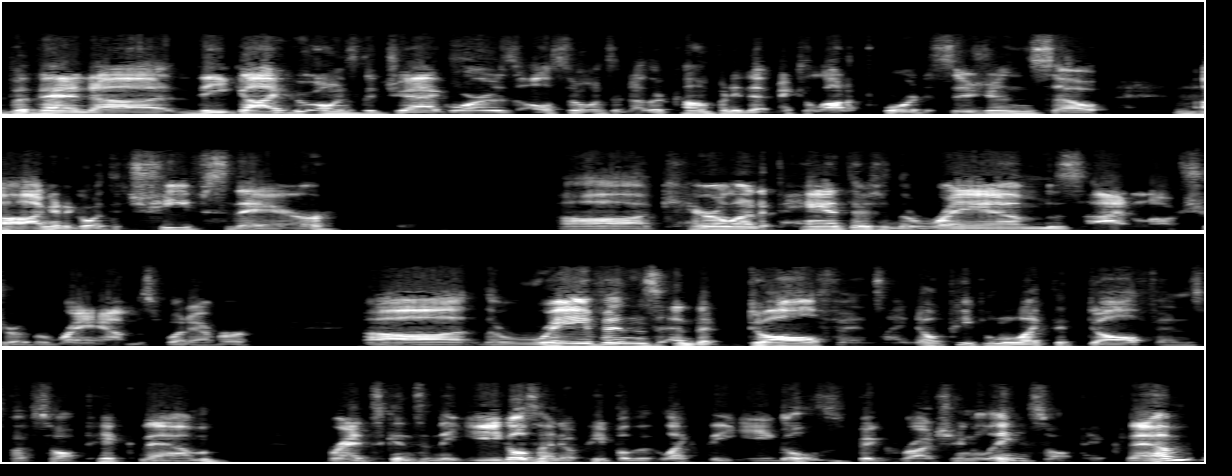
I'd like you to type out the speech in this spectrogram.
But then uh, the guy who owns the Jaguars also owns another company that makes a lot of poor decisions. So Mhm. uh, I'm going to go with the Chiefs there. Uh, Carolina Panthers and the Rams. I don't know. Sure, the Rams, whatever. Uh, the Ravens and the Dolphins. I know people who like the Dolphins, but so I'll pick them. Redskins and the Eagles. I know people that like the Eagles begrudgingly, so I'll pick them.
